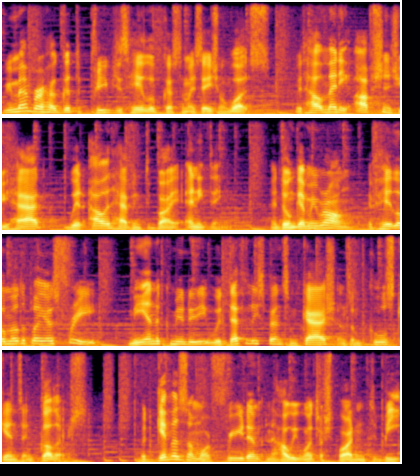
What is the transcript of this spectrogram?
Remember how good the previous Halo customization was, with how many options you had without having to buy anything. And don't get me wrong, if Halo multiplayer is free, me and the community would definitely spend some cash on some cool skins and colors. But give us some more freedom in how we want our Spartan to be.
